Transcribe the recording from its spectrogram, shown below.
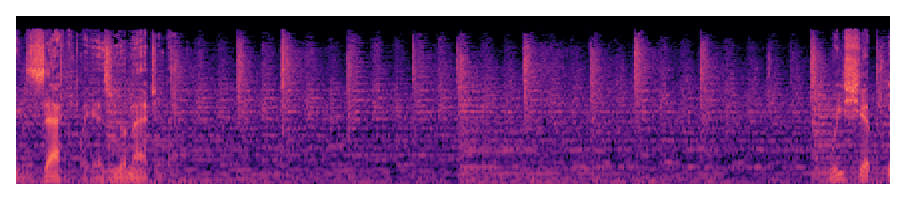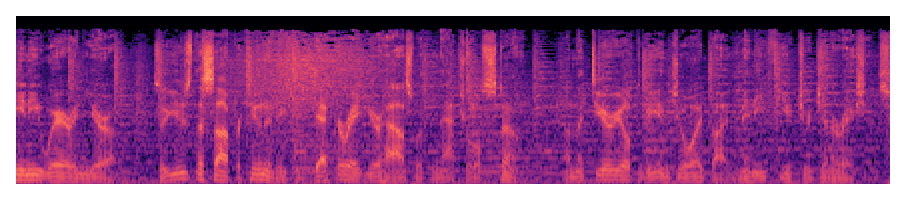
exactly as you imagined it. We ship anywhere in Europe, so use this opportunity to decorate your house with natural stone, a material to be enjoyed by many future generations.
